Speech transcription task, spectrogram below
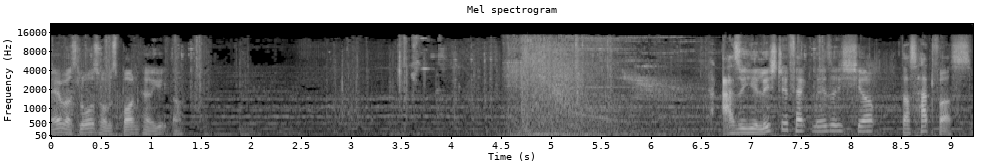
Ey, was ist los? Warum spawnen keine Gegner? Also hier Lichteffektmäßig, hier, das hat was.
